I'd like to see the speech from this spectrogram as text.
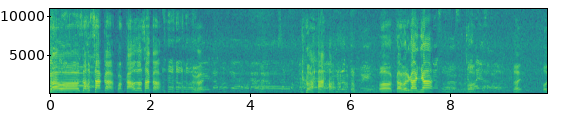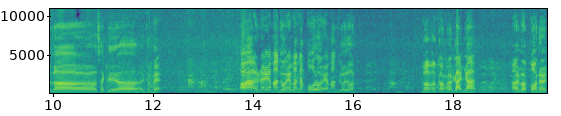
Rau ờ, rau sắc à? Quảng cáo rau sắc à? Được đấy. Ờ, cảm ơn các anh nhá. Ờ. đấy bây giờ sách về ờ, ấy cho mẹ. À hôm nay em ăn rồi em ăn thắng cố rồi em ăn dưới rồi vâng vâng cảm ơn các anh nhá. Ai và con ơi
